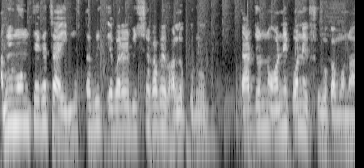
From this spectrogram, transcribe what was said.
আমি মন থেকে চাই মুস্তাফিজ এবারের বিশ্বকাপে ভালো করুক। তার জন্য অনেক অনেক শুভকামনা।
